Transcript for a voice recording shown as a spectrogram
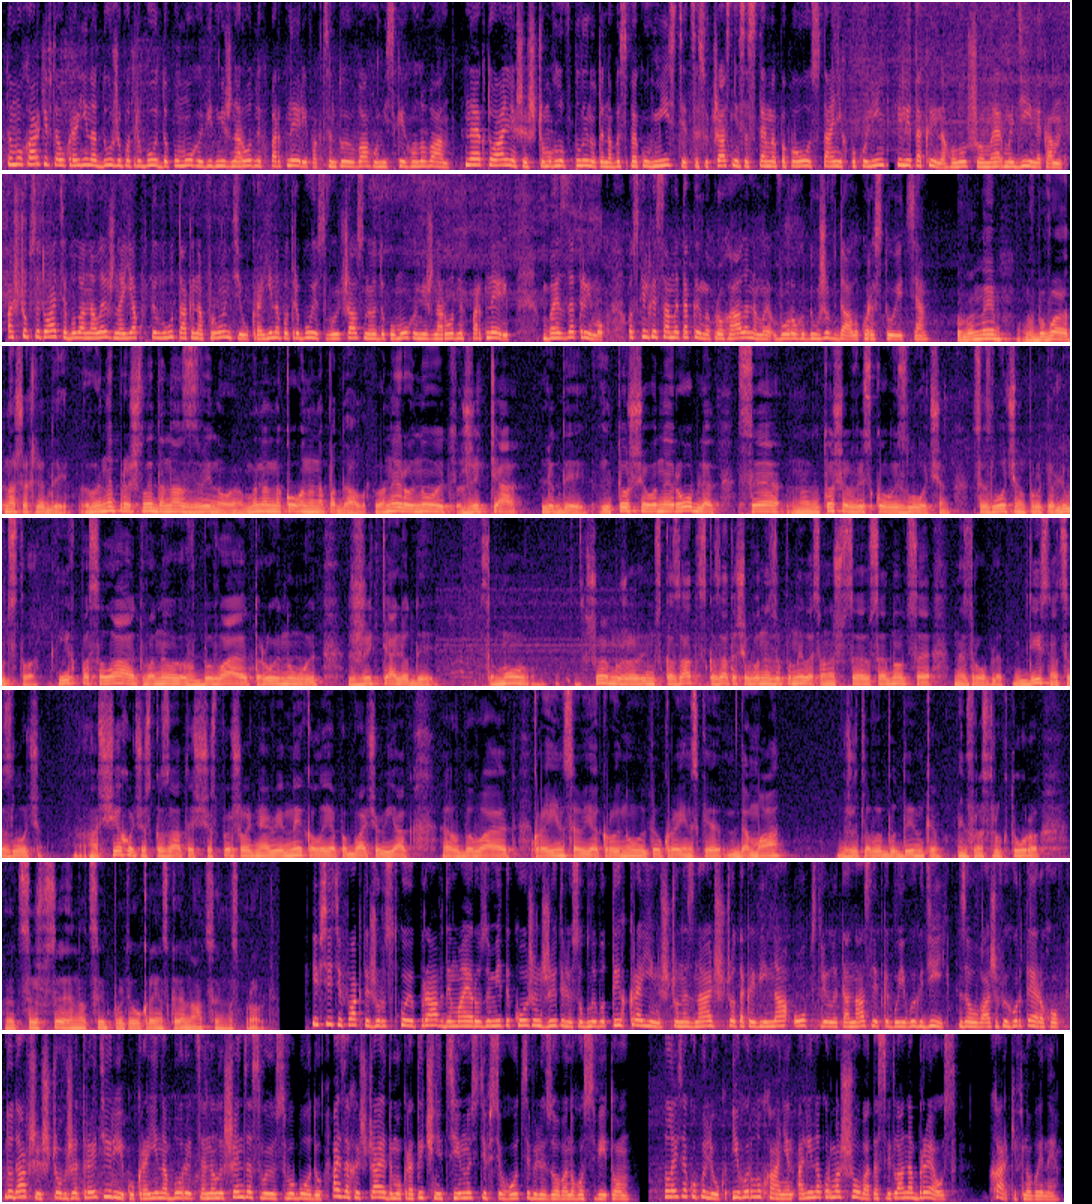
Тому Харків та Україна дуже потребують допомоги від міжнародних партнерів, акцентує увагу міський голова. Найактуальніше, що могло вплинути на безпеку в місті, це сучасні системи ППО останніх поколінь і літаки, наголошує мер медійника. А щоб ситуація була належна як в тилу, так і на фронті, Україна потребує своєчасної допомоги міжнародних партнерів без затримок, оскільки саме такими прогалинами ворог дуже вдало користується. Вони вбивають наших людей. Вони прийшли до нас з війною. Ми на кого не нападали. Вони руйнують життя людей. І те, що вони роблять, це ну, не те, що військовий злочин, це злочин проти людства. Їх посилають, вони вбивають, руйнують життя людей. Тому що я можу їм сказати? Сказати, щоб вони зупинилися, вони ж все, все одно це не зроблять. Дійсно, це злочин. А ще хочу сказати, що з першого дня війни, коли я побачив, як е, вбивають українців, як руйнують українські дома, житлові будинки, інфраструктуру, е, це ж все геноцид проти української нації насправді. І всі ці факти жорсткої правди має розуміти кожен житель, особливо тих країн, що не знають, що таке війна, обстріли та наслідки бойових дій, зауважив Ігор Терехов, додавши, що вже третій рік Україна бореться не лише за свою свободу, а й захищає демократичні цінності всього цивілізованого світу. Леся Копилюк, Ігор Луханін, Аліна Курмашова та Світлана Бреус. Харків новини.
